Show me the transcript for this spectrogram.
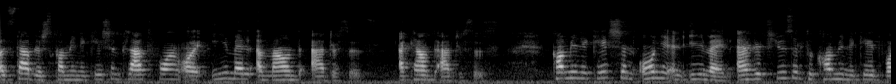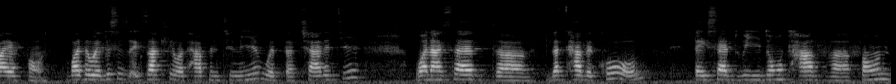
established communication platform or email amount addresses, account addresses. Communication only in email and refusal to communicate via phone. By the way, this is exactly what happened to me with the charity. When I said, uh, let's have a call, they said we don't have a phone,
